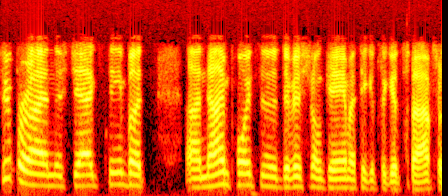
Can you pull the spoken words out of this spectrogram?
super high on this Jags team, but uh, nine points in a divisional game, I think it's a good spot for them.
